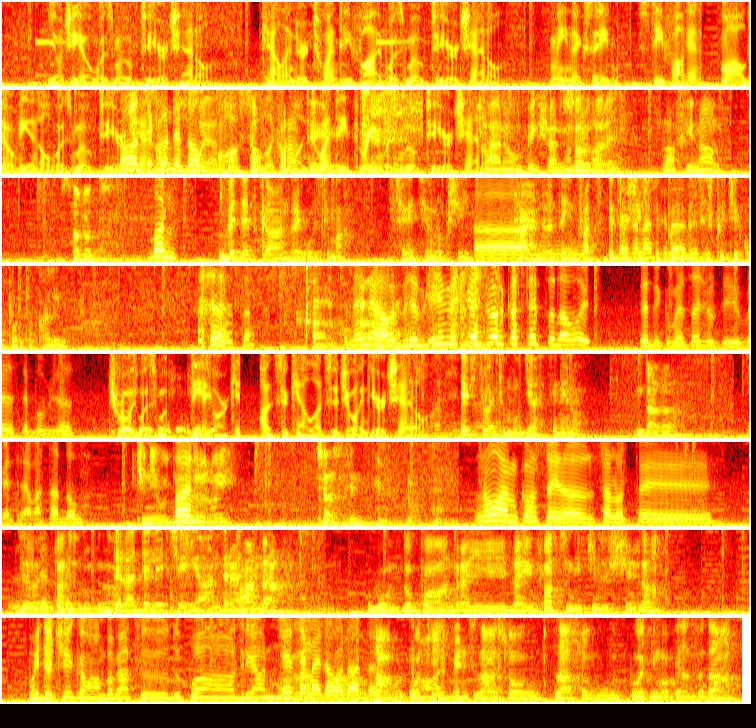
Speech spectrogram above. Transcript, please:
Yogio was moved to your channel. Calendar 25 was moved to your channel. Minix 8, Stefan Moldovianal was moved to your Două channel. secunde, domn. Masulica 123 was moved to your channel. Mai are un pic și ajunge la, Salutare! la final. Salut. Bun. Vedeți că Andra e ultima. Țineți un loc și ei. Uh, Hai Andra, dă în față, dai depășește donațiile până de- găsești pe cei cu portocaliu. da. Calcu, Nene, auziți că e necășor cotețul înapoi. Dedic mesajul te iubesc, te pup jos. Troy was moved. DARK. Atsukalatsu joined your channel. Ești ultimul, Justin, nu? Da, da. Ce treaba ta, domn. Cine e ultimul Bun. de la noi? Justin. Nu am cum să-l salut pe... De la Zi, Italia, nu de la... De la DLC e Andra. Andra. Bun, după Andra îi dai în față Nick 55, da? Păi de ce? Că m-am băgat uh, după Adrian Mă. Ce se mai dă o dată? Da, ultima, mai bine ok, să las-o, las-o ultima pe Andra, da?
